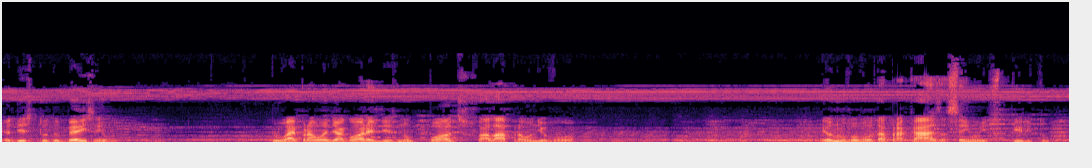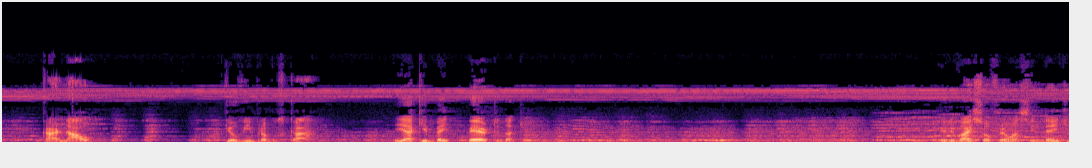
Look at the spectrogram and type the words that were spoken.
Eu disse: Tudo bem, Senhor. Tu vai para onde agora? Ele diz: Não podes falar para onde eu vou. Eu não vou voltar para casa sem um espírito carnal que eu vim para buscar. E é aqui bem perto daqui. Ele vai sofrer um acidente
